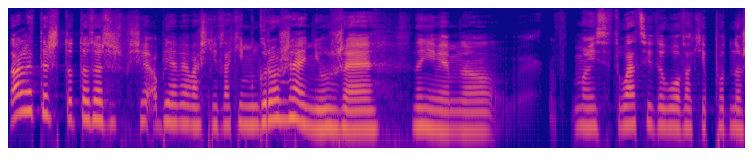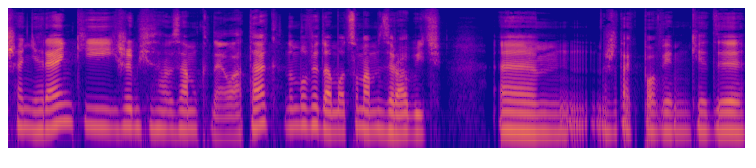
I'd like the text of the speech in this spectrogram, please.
No ale też to, to też się objawia właśnie w takim grożeniu, że, no nie wiem, no w mojej sytuacji to było takie podnoszenie ręki, żeby mi się zamknęła, tak? No bo wiadomo, co mam zrobić, um, że tak powiem, kiedy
